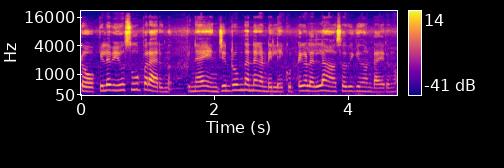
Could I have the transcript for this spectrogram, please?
ടോപ്പിലെ വ്യൂ സൂപ്പറായിരുന്നു. പിന്നെ ആ എൻജിൻ റൂം തന്നെ കണ്ടില്ലേ? കുട്ടികളെല്ലാം ആസ്വദിക്കുന്നുണ്ടായിരുന്നു.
